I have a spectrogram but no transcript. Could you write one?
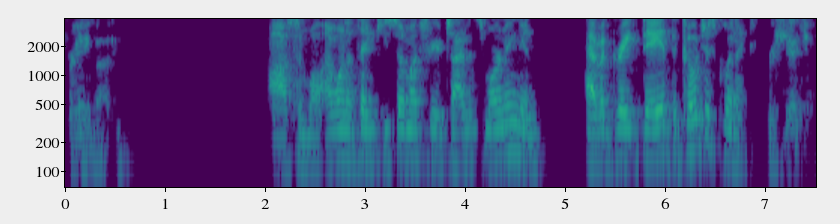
for anybody. Awesome. Well, I want to thank you so much for your time this morning and have a great day at the coaches clinic. Appreciate you.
